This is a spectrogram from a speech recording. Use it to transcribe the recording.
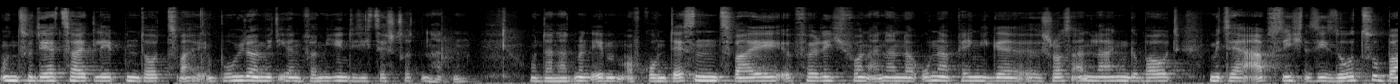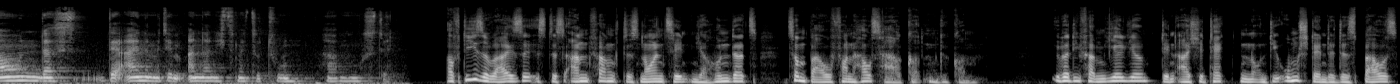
Und zu der Zeit lebten dort zwei Brüder mit ihren Familien, die sich zerstritten hatten. Und dann hat man eben aufgrund dessen zwei völlig voneinander unabhängige äh, Schlossanlagen gebaut, mit der Absicht, sie so zu bauen, dass der eine mit dem anderen nichts mehr zu tun haben musste. Auf diese Weise ist es Anfang des 19. Jahrhunderts zum Bau von Haus Harkotten gekommen. Über die Familie, den Architekten und die Umstände des Baus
